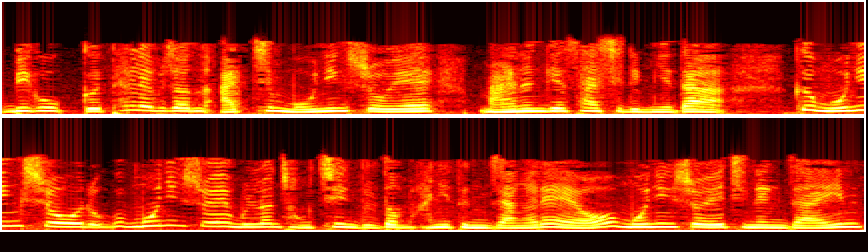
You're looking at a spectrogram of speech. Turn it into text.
미국 그 텔레비전 아침 morning show에 많은 게 사실입니다. 그 morning show, 그 morning show에 물론 정치인들도 많이 등장을 해요. morning show의 진행자인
